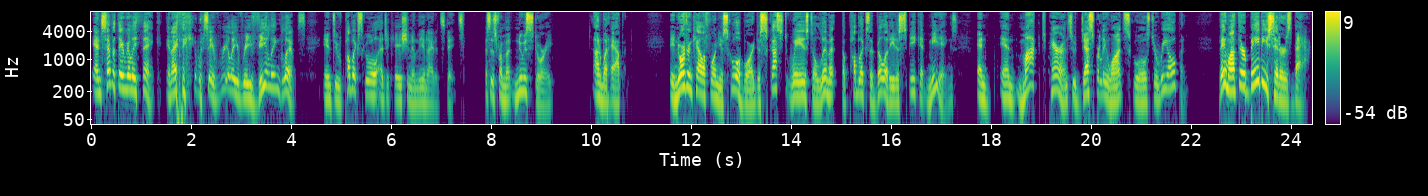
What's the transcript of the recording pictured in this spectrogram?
and said what they really think. And I think it was a really revealing glimpse into public school education in the United States. This is from a news story on what happened. A Northern California school board discussed ways to limit the public's ability to speak at meetings and, and mocked parents who desperately want schools to reopen. They want their babysitters back.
